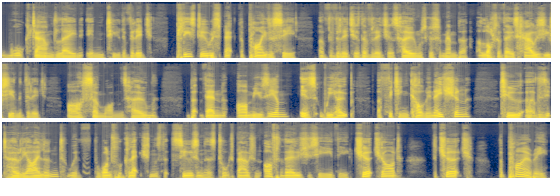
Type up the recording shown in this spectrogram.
walk down the lane into the village. Please do respect the privacy of the villagers, the villagers' homes, because remember, a lot of those houses you see in the village are someone's home. But then our museum is, we hope, a fitting culmination to a visit to Holy Island with the wonderful collections that Susan has talked about. And after those, you see the churchyard, the church, the priory,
